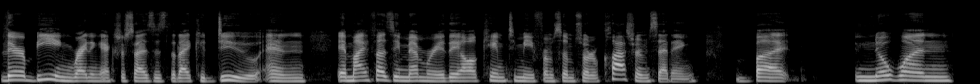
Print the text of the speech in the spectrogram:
there being writing exercises that I could do. And in my fuzzy memory, they all came to me from some sort of classroom setting. But no one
